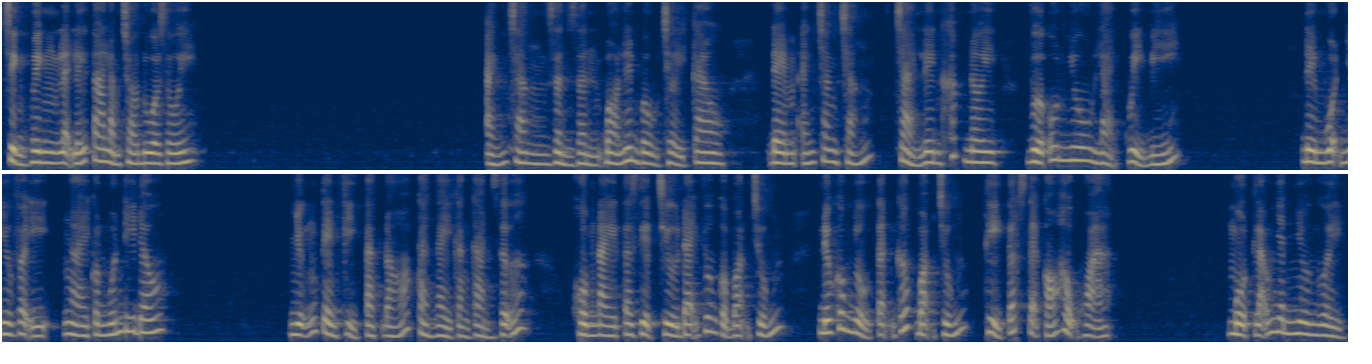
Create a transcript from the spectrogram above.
Trình Huynh lại lấy ta làm trò đùa rồi. Ánh trăng dần dần bò lên bầu trời cao, đem ánh trăng trắng trải lên khắp nơi, vừa ôn nhu lại quỷ bí. đêm muộn như vậy, ngài còn muốn đi đâu? Những tên phỉ tạc đó càng ngày càng cản rỡ. Hôm nay ta diệt trừ đại vương của bọn chúng, nếu không nhổ tận gốc bọn chúng thì tất sẽ có hậu họa. Một lão nhân như người,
